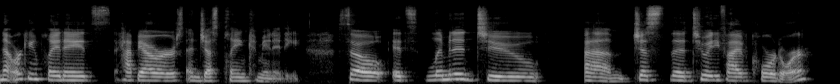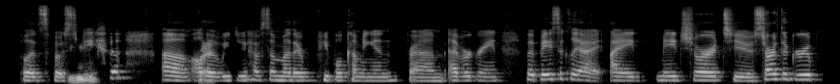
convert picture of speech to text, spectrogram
networking playdates, happy hours, and just plain community. So it's limited to um, just the 285 corridor. Well, it's supposed to be. Mm-hmm. um, although right. we do have some other people coming in from Evergreen. But basically, I, I made sure to start the group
